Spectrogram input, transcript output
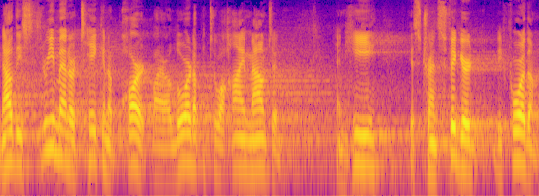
now these three men are taken apart by our Lord up into a high mountain, and he is transfigured before them.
